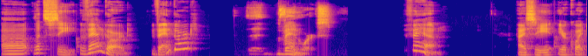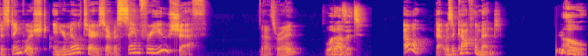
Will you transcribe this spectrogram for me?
Uh, let's see. Vanguard. Vanguard? Uh, Van works. Van. I see you're quite distinguished in your military service. Same for you, Chef. That's right. What of it? Oh, that was a compliment. Oh,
